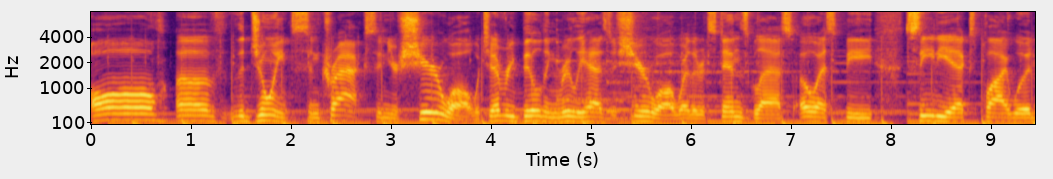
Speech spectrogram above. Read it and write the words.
all of the joints and cracks in your shear wall, which every building really has a shear wall, whether it's DensGlass, OSB, CDX plywood.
